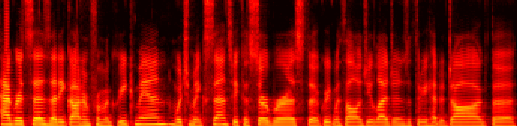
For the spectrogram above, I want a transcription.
Hagrid says that he got him from a Greek man, which makes sense because Cerberus, the Greek mythology legends, the three-headed dog, the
